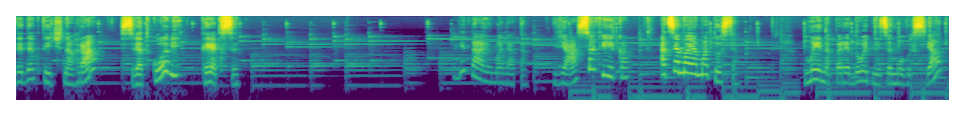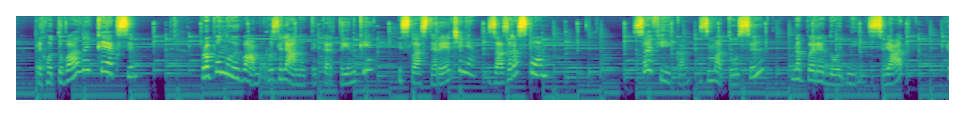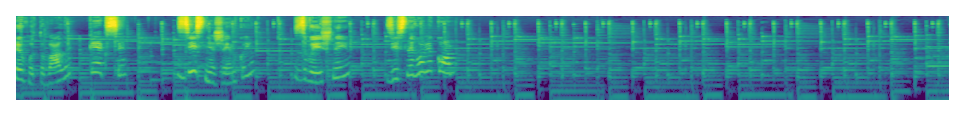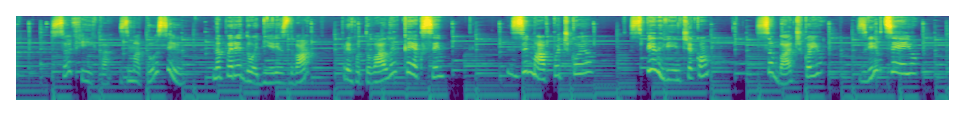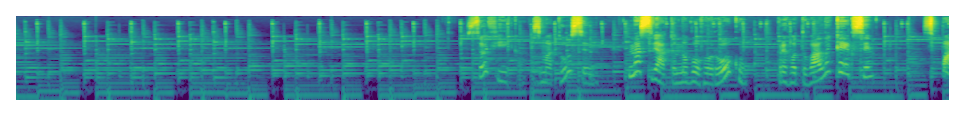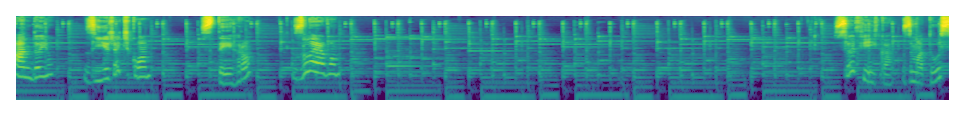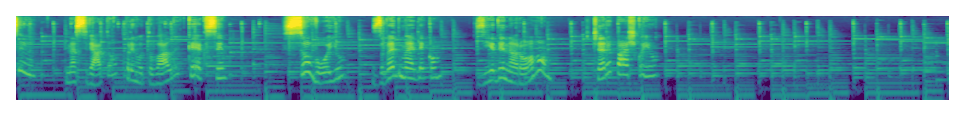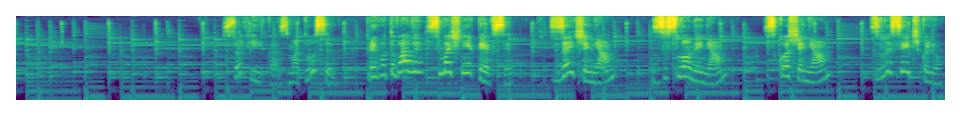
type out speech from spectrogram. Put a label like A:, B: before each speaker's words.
A: Дидактична гра Святкові кекси. Вітаю, малята! Я Софійка, а це моя матуся. Ми напередодні зимових свят приготували кекси. Пропоную вам розглянути картинки і скласти речення за зразком. Софійка з матусею напередодні свят приготували кекси зі сніжинкою, з вишнею, зі сніговиком. Софійка з матусею напередодні Різдва приготували кекси з мавпочкою, з пінгвінчиком, з собачкою, з вівцею. Софійка з матусею на свято Нового року приготували кекси з пандою, з їжачком, з тигром, з левом. Софійка з матусею на свято приготували кекси з совою, з ведмедиком, з єдинорогом, черепашкою. Софійка з матусею приготували смачні кекси з зайченям, з слоненням, з кошеням, з лисичкою.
